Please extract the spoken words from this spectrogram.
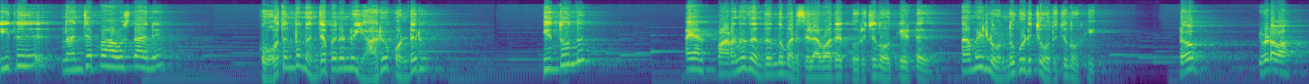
ഇത് നഞ്ചപ്പ ഹൗസ് താന്? കോതണ്ട നഞ്ചപ്പനു യാരോ കൊണ്ടുവരൂ എന്തോന്ന്? അയാൾ പറഞ്ഞത് എന്തെന്ന് മനസ്സിലാവാതെ തുറച്ചു നോക്കിയിട്ട് തമിഴിൽ ഒന്നുകൂടി ചോദിച്ചു നോക്കി. ഡോ ഇവിടെ വാ.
